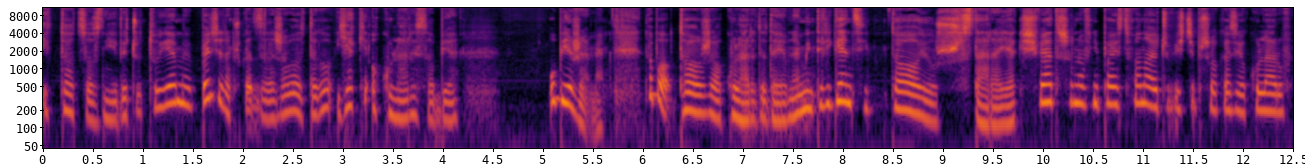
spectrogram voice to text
i to, co z niej wyczutujemy, będzie na przykład zależało od tego, jakie okulary sobie ubierzemy. No bo to, że okulary dodają nam inteligencji, to już stare jak świat, szanowni państwo. No oczywiście przy okazji okularów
